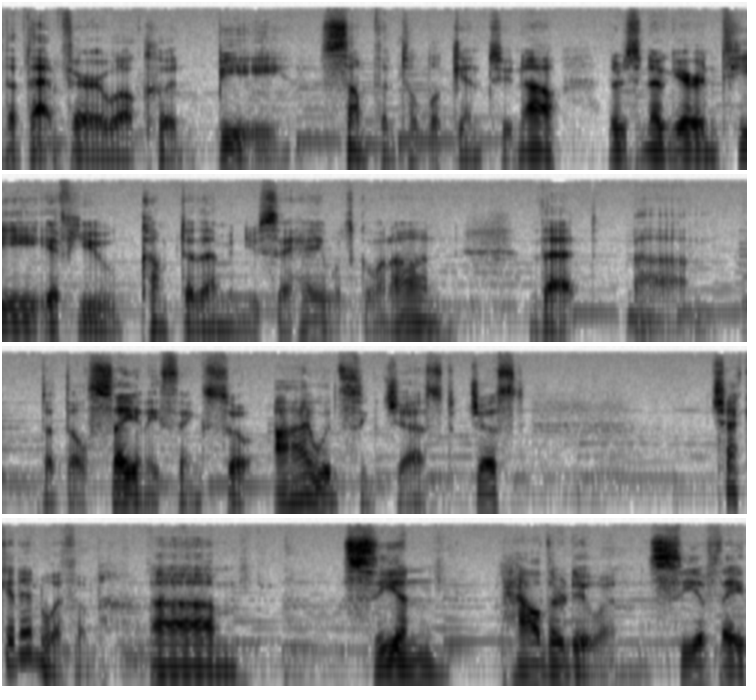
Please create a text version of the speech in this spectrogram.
that that very well could be something to look into. Now, there's no guarantee if you come to them and you say, "Hey, what's going on?" that um, that they'll say anything. So I would suggest just check it in with them, um, seeing how they're doing, see if they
